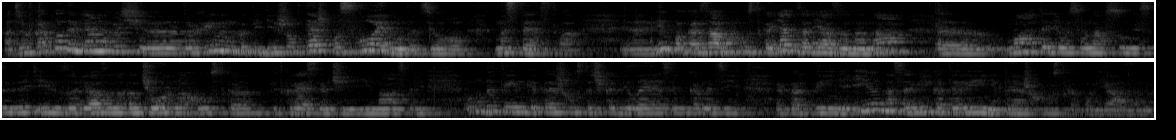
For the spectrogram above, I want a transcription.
Адже Карпо Дем'янович е, Трохименко підійшов теж по-своєму до цього мистецтва. Е, Він показав хустка, як зав'язана на е, матері, ось вона в сумі сидить, і зав'язана там чорна хустка, підкреслюючи її настрій. У дитинки теж хусточка білесенька на цій е, картині, і на самій Катерині теж хустка пов'язана.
